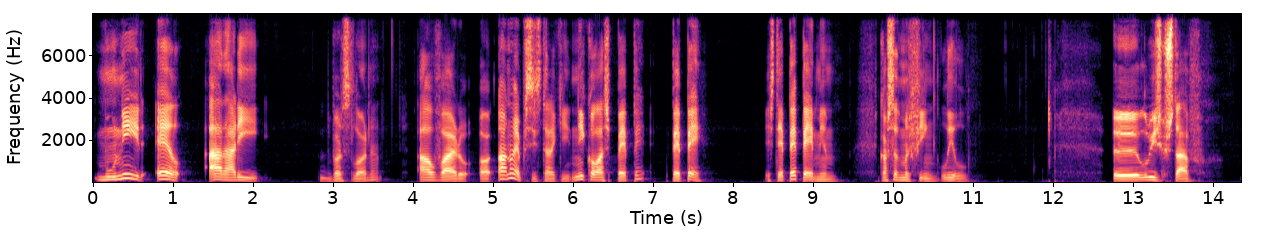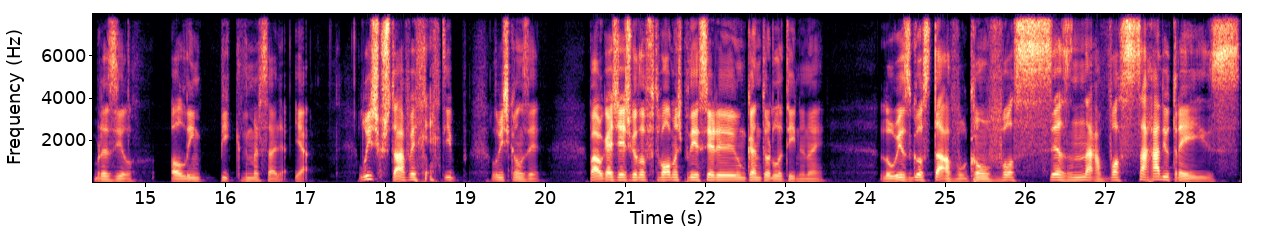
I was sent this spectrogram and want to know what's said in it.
Munir El Adari, de Barcelona. Álvaro. oh, Ah, não é preciso estar aqui. Nicolás Pepe. Pepe. Este é Pepe mesmo. Costa de Marfim, Lille. Uh, Luís Gustavo, Brasil. Olympique de Marselha. Yeah. Luís Gustavo é, tipo Luís com Z. Pá, o gajo é jogador de futebol, mas podia ser uh, um cantor latino, não é? Luís Gustavo, com vocês na vossa Rádio 3.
